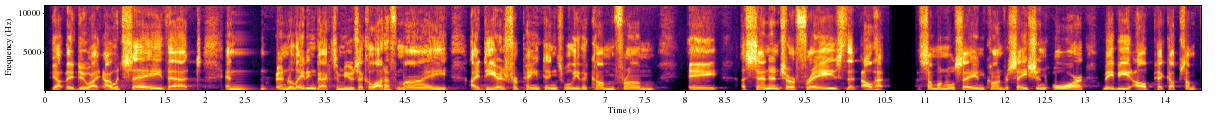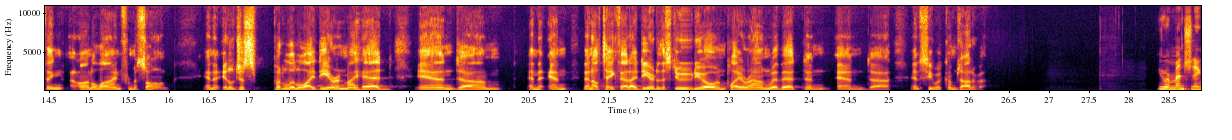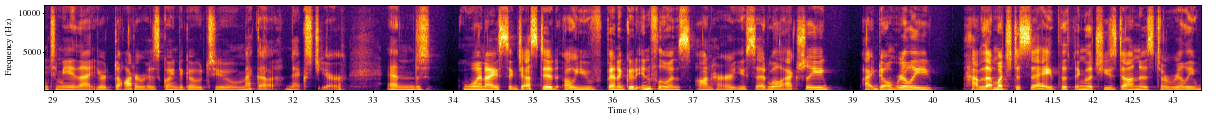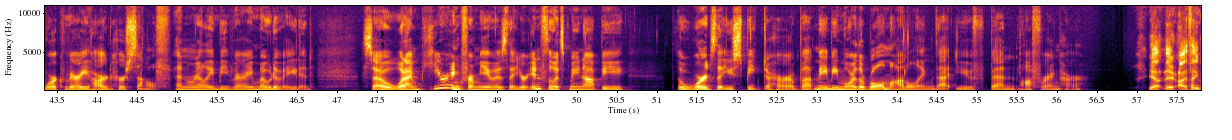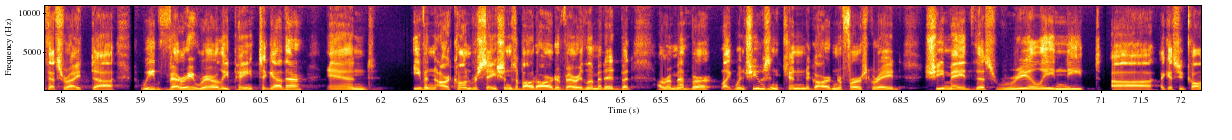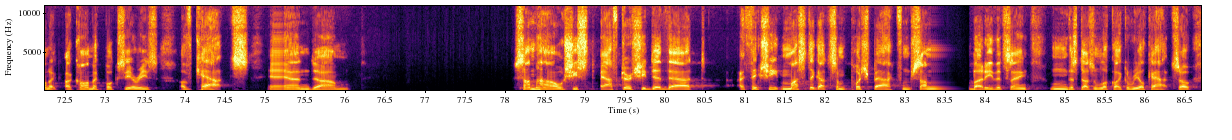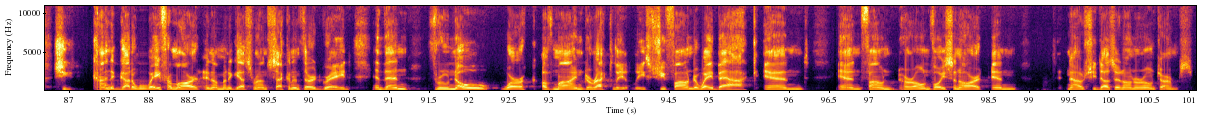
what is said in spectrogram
Yeah, they do. I, I would say that, and and relating back to music, a lot of my ideas for paintings will either come from a a sentence or a phrase that I'll have someone will say in conversation, or maybe I'll pick up something on a line from a song, and it'll just put a little idea in my head, and um, and and then I'll take that idea to the studio and play around with it, and and uh, and see what comes out of it. You were mentioning to me that your daughter is going to go to MECA next year, and when I suggested, "Oh, you've been a good influence on her," you said, "Well, actually, I don't really have that much to say. The thing that she's done is to really work very hard herself and really be very motivated. So, what I'm hearing from you is that your influence may not be the words that you speak to her, but maybe more the role modeling that you've been offering her. Yeah, I think that's right. Uh, we very rarely paint together, and even our conversations about art are very limited. But I remember, like when she was in kindergarten or first grade, she made this really neat, uh, I guess you'd call it a, a, comic book series of cats. And um, somehow she, after she did that, I think she must have got some pushback from somebody that's saying, mm, this doesn't look like a real cat. So she kind of got away from art, and I'm going to guess around second and third grade. And then through no work of mine directly, at least, she found her way back and and found her own voice in art, and now she does it on her own terms.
